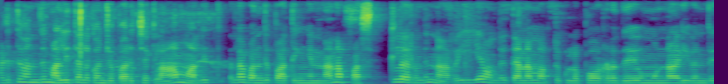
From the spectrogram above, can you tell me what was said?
அடுத்து வந்து மல்லித்தலை கொஞ்சம் பறிச்சுக்கலாம். மல்லித்தலை வந்து பார்த்திங்கன்னா நான் ஃபஸ்ட்டில் இருந்து நிறைய வந்து தென்னை மரத்துக்குள்ளே போடுறது முன்னாடி வந்து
